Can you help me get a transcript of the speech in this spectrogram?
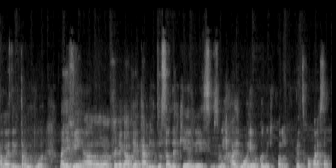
a voz dele tava muito boa. Mas enfim, foi legal ver a cara do Sander, que ele simplesmente quase morreu quando a gente falou, fez essa comparação.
